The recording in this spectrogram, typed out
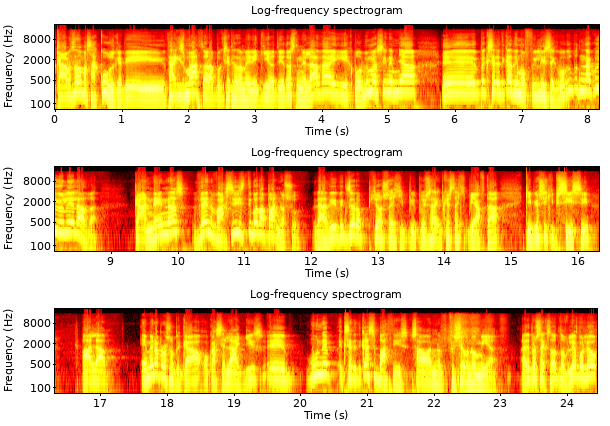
Καλά, να μας ακούς, γιατί θα έχεις μάθει τώρα που έχεις έρθει από την Αμερική ότι εδώ στην Ελλάδα η εκπομπή μας είναι μια ε, εξαιρετικά δημοφιλής εκπομπή που την ακούει όλη η Ελλάδα. Κανένας δεν βασίζει τίποτα πάνω σου. Δηλαδή δεν ξέρω ποιος ποιος, ποιος τα έχει πει αυτά και ποιος έχει ψήσει, αλλά εμένα προσωπικά ο Κασελάκης ε, μου είναι εξαιρετικά συμπαθής σαν φυσιογνωμία. Δηλαδή προσέξτε, όταν το βλέπω λέω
